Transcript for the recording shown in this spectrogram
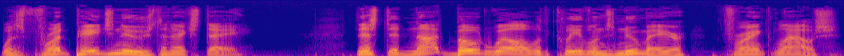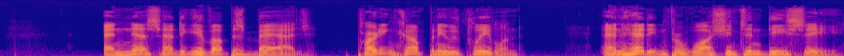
was front page news the next day. This did not bode well with Cleveland's new mayor, Frank Lausche, and Ness had to give up his badge, parting company with Cleveland, and heading for Washington, D.C.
